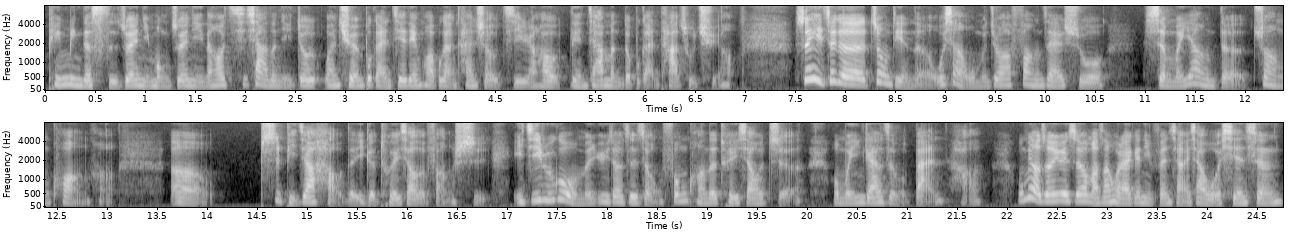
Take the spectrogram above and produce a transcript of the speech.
拼命的死追你、猛追你，然后吓得你就完全不敢接电话、不敢看手机，然后连家门都不敢踏出去哈。所以这个重点呢，我想我们就要放在说。什么样的状况哈，呃，是比较好的一个推销的方式，以及如果我们遇到这种疯狂的推销者，我们应该要怎么办？好，五秒钟音乐之后，马上回来跟你分享一下我先生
